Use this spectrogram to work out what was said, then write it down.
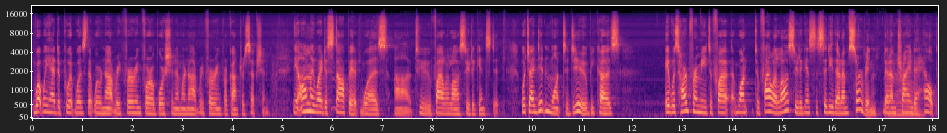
what we had to put was that we're not referring for abortion and we're not referring for contraception. The only way to stop it was uh, to file a lawsuit against it, which I didn't want to do because it was hard for me to fi- want to file a lawsuit against the city that I'm serving, that I'm trying to help.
